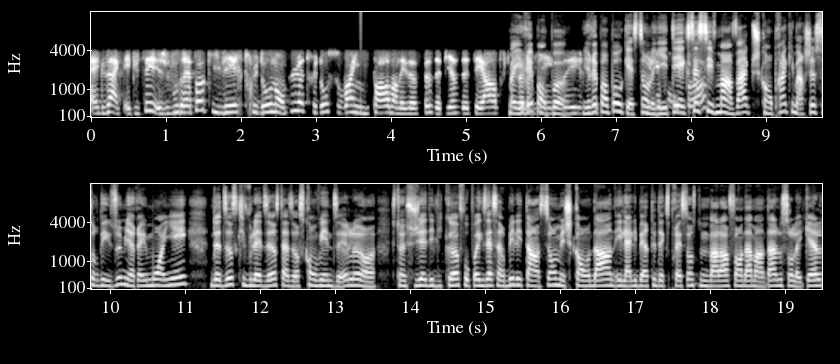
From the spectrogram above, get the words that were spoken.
Exact. Et puis, tu sais, je voudrais pas qu'il vire Trudeau non plus. Là. Trudeau, souvent, il part dans des espèces de pièces de théâtre. Ben, il répond pas. Il répond pas aux questions. Il, était excessivement vague. Puis je comprends qu'il marchait sur des œufs, mais il y aurait eu moyen de dire ce qu'il voulait dire, c'est-à-dire ce qu'on vient de dire. C'est un sujet délicat. faut pas exacerber les tensions, mais je condamne. Et la liberté d'expression, c'est une valeur fondamentale sur laquelle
